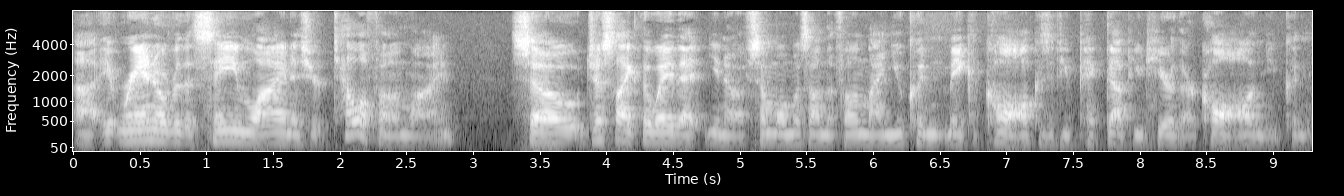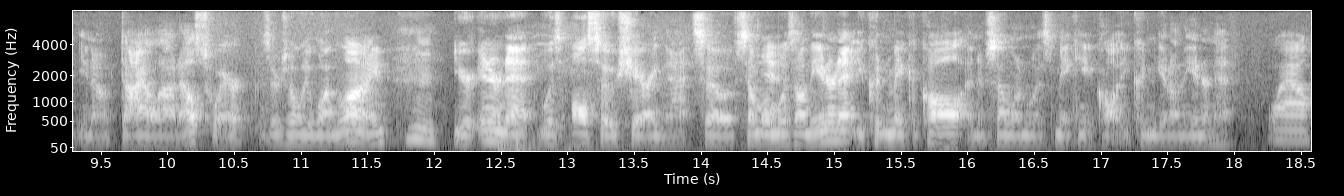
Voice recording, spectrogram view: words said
uh, it ran over the same line as your telephone line. So just like the way that you know, if someone was on the phone line, you couldn't make a call because if you picked up, you'd hear their call and you couldn't you know dial out elsewhere because there's only one line. Your internet was also sharing that. So if someone Hmm. Yeah. was on the internet, you couldn't make a call, and if someone was making a call, you couldn't get on the internet. wow.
